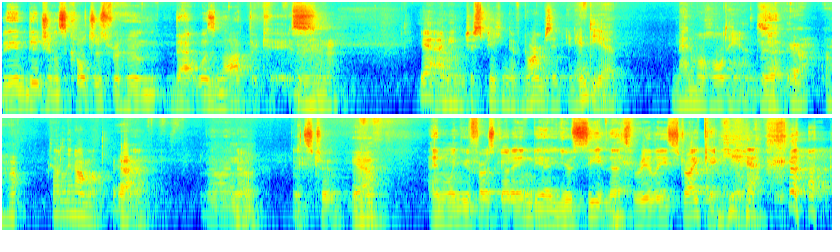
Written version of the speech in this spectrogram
the indigenous cultures for whom that was not the case. Yeah, I mean, just speaking of norms, in, in India, men will hold hands. Yeah. Yeah. Uh-huh. Totally normal. Yeah. No, I know. It's true. Yeah. And when you first go to India, you see that's really striking. Yeah.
